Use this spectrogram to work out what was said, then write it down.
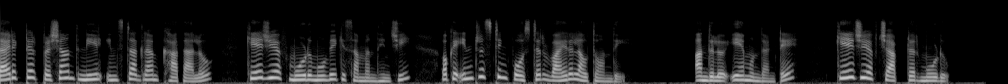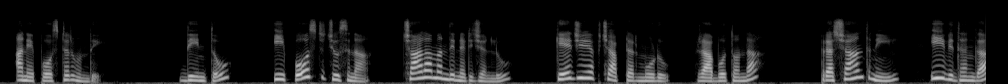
డైరెక్టర్ ప్రశాంత్ నీల్ ఇన్స్టాగ్రామ్ ఖాతాలో కేజీఎఫ్ మూడు మూవీకి సంబంధించి ఒక ఇంట్రెస్టింగ్ పోస్టర్ వైరల్ అవుతోంది. అందులో ఏముందంటే కేజీఎఫ్ చాప్టర్ మూడు అనే పోస్టర్ ఉంది. దీంతో ఈ పోస్ట్ చూసిన చాలామంది నెటిజన్లు కేజీఎఫ్ చాప్టర్ మూడు రాబోతోందా? ప్రశాంత్ నీల్ ఈ విధంగా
